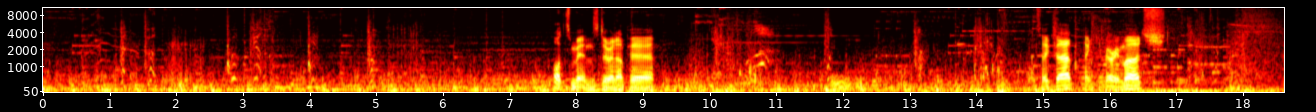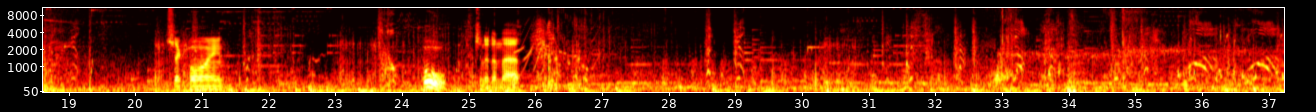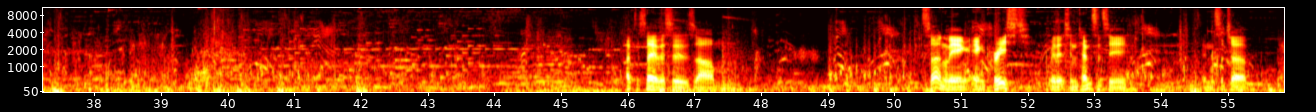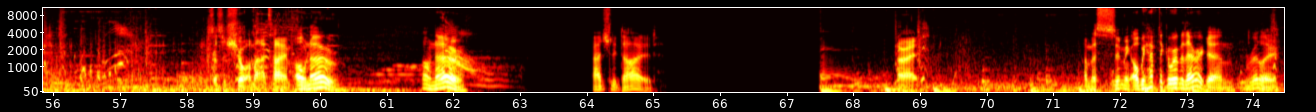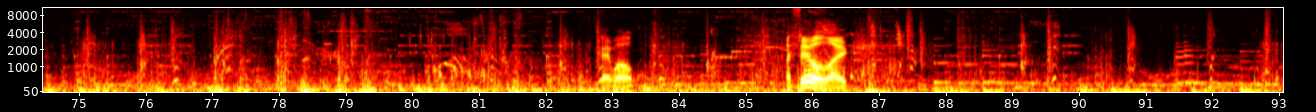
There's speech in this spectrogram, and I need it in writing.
What's Mittens doing up here? Ooh. I'll take that. Thank you very much. Checkpoint. Ooh, shouldn't have done that. I have to say, this is, um... Certainly in increased with its intensity in such a such a short amount of time. Oh no! Oh no! I actually died. Alright. I'm assuming- oh we have to go over there again. Really? Okay, well... I feel like...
